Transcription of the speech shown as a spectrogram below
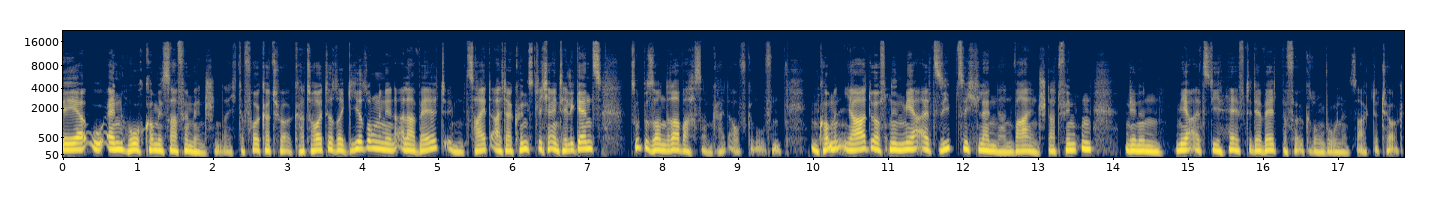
Der UN-Hochkommissar für Menschenrechte Volker Türk hat heute Regierungen in aller Welt im Zeitalter künstlicher Intelligenz zu besonderer Wachsamkeit aufgerufen. Im kommenden Jahr dürften in mehr als 70 Ländern Wahlen stattfinden, in denen mehr als die Hälfte der Weltbevölkerung wohne, sagte Türk.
